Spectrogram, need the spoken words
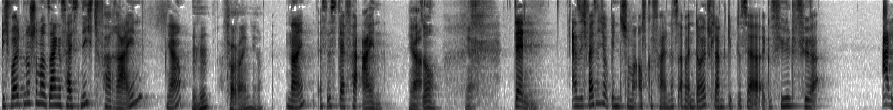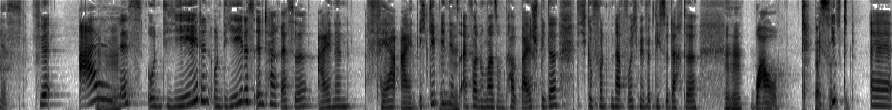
Ich wollte nur schon mal sagen, es heißt nicht Verein, ja? Mhm. Verein, ja. Nein, es ist der Verein. Ja. So. Ja. Denn, also ich weiß nicht, ob Ihnen das schon mal aufgefallen ist, aber in Deutschland gibt es ja gefühlt für alles, für alles und jeden und jedes Interesse einen Verein. Ich gebe Ihnen jetzt einfach nur mal so ein paar Beispiele, die ich gefunden habe, wo ich mir wirklich so dachte, wow. Was es gibt äh,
